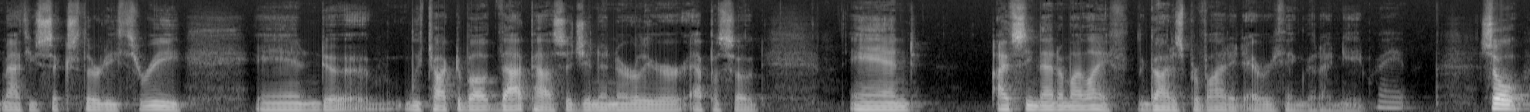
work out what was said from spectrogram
Matthew six thirty three and uh, we've talked about that passage in an earlier episode. And I've seen that in my life. God has provided everything that I need. Right. So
